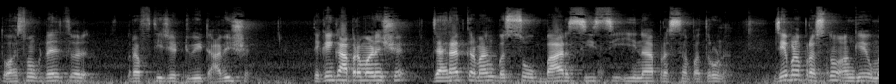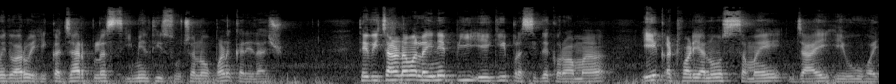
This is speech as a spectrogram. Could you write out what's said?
તો હસમુખ તરફથી જે ટ્વીટ આવી છે, તે કંઈક આ પ્રમાણે છે. જાહેરાત ક્રમાંક બસો બાર સીસીઈના પ્રશ્નપત્રોના. જે પણ પ્રશ્નો અંગે ઉમેદવારોએ એક હજાર પ્લસ ઈમેલથી સૂચનો પણ કરેલા છે. તે વિચારણામાં લઈને પી એકી પ્રસિદ્ધ કરવામાં એક અઠવાડિયાનો સમય જાય એવું હોય.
